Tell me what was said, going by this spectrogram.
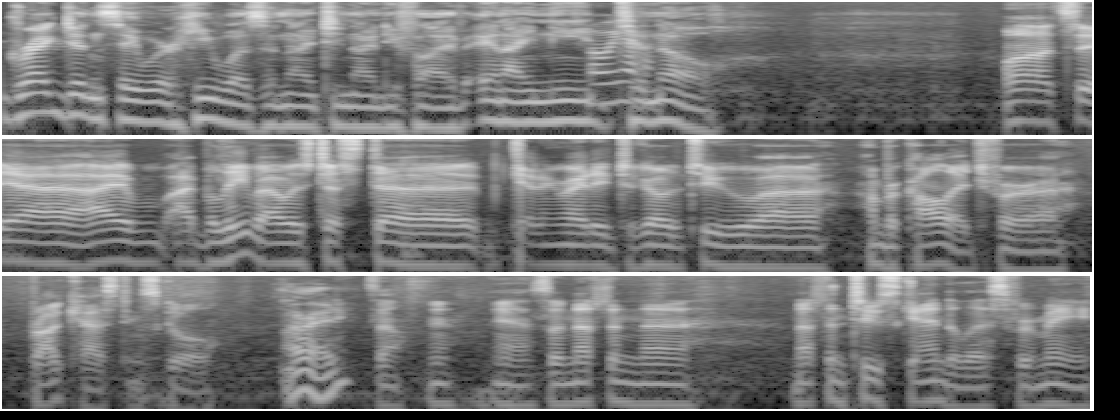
Greg didn't say where he was in 1995, and I need Oh, to know. Well, let's see. Uh, I I believe I was just uh, getting ready to go to uh, Humber College for a broadcasting school. Alrighty. So yeah, yeah. So nothing, uh, nothing too scandalous for me.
